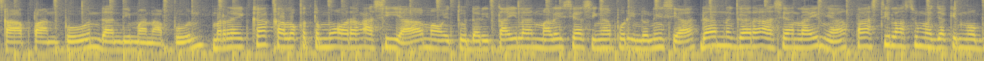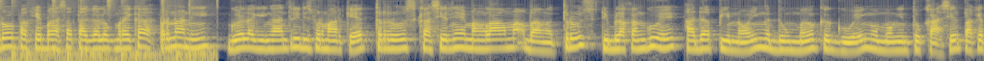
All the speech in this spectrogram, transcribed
kapan pun dan di mana pun, mereka kalau ketemu orang Asia, mau itu dari Thailand, Malaysia, Singapura, Indonesia, dan negara ASEAN lainnya, pasti langsung ngajakin ngobrol pakai bahasa Tagalog mereka. Pernah nih, gue lagi ngantri di supermarket, terus kasirnya emang lama banget. Terus di belakang gue ada Pinoy ngedumel ke gue ngomongin tuh kasir pakai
